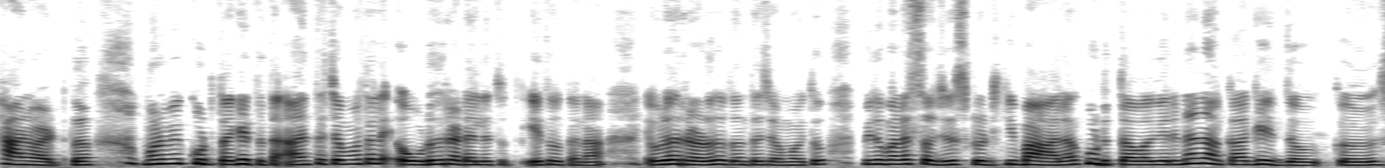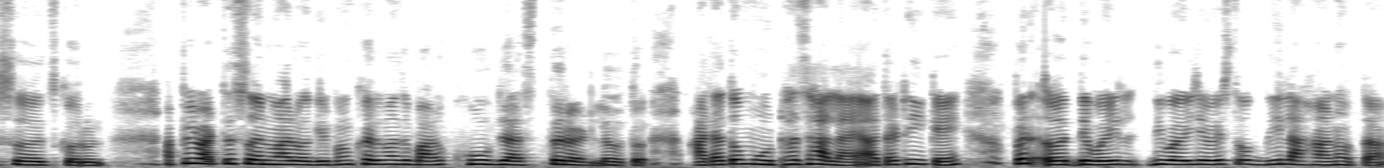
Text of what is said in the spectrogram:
छान वाटतं. म्हणून मी कुर्ता घेत होता. आणि त्याच्यामुळे त्याला एवढं रडायला येत येत होतं ना एवढं रडत होतं ना त्याच्यामुळे तो मी तुम्हाला सजेस्ट करतो की बाळाला कुर्ता वगैरे ना नका घेत जाऊ क- सहज करून. आपल्याला वाटतं सणवार वगैरे पण खरंच माझं बाळ खूप जास्त रडलं होतं. आता तो मोठा झाला आहे आता ठीक आहे. पण दिवाळी दिवाळीच्या वेळेस तो अगदी लहान होता.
